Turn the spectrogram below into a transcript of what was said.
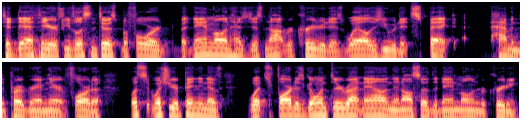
to death here if you've listened to us before, but Dan Mullen has just not recruited as well as you would expect having the program there at Florida. What's what's your opinion of what Florida's going through right now, and then also the Dan Mullen recruiting.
